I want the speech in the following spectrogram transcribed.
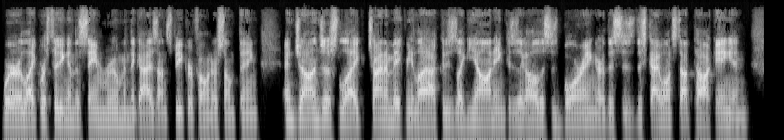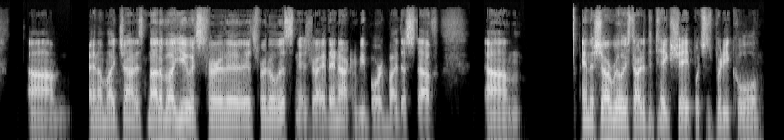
where like we're sitting in the same room and the guy's on speakerphone or something and john just like trying to make me laugh because he's like yawning because he's like oh this is boring or this is this guy won't stop talking and um, and I'm like, John, it's not about you. It's for the it's for the listeners, right? They're not going to be bored by this stuff. Um, and the show really started to take shape, which is pretty cool.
